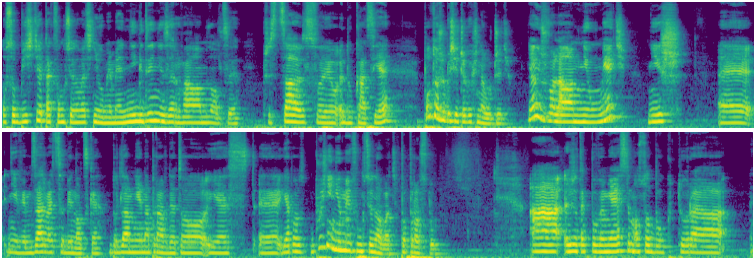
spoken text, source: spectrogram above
osobiście tak funkcjonować nie umiem. Ja nigdy nie zerwałam nocy przez całą swoją edukację po to, żeby się czegoś nauczyć. Ja już wolałam nie umieć, niż, e, nie wiem, zarwać sobie nockę, bo dla mnie naprawdę to jest. E, ja po, później nie umiem funkcjonować, po prostu. A że tak powiem, ja jestem osobą, która e,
